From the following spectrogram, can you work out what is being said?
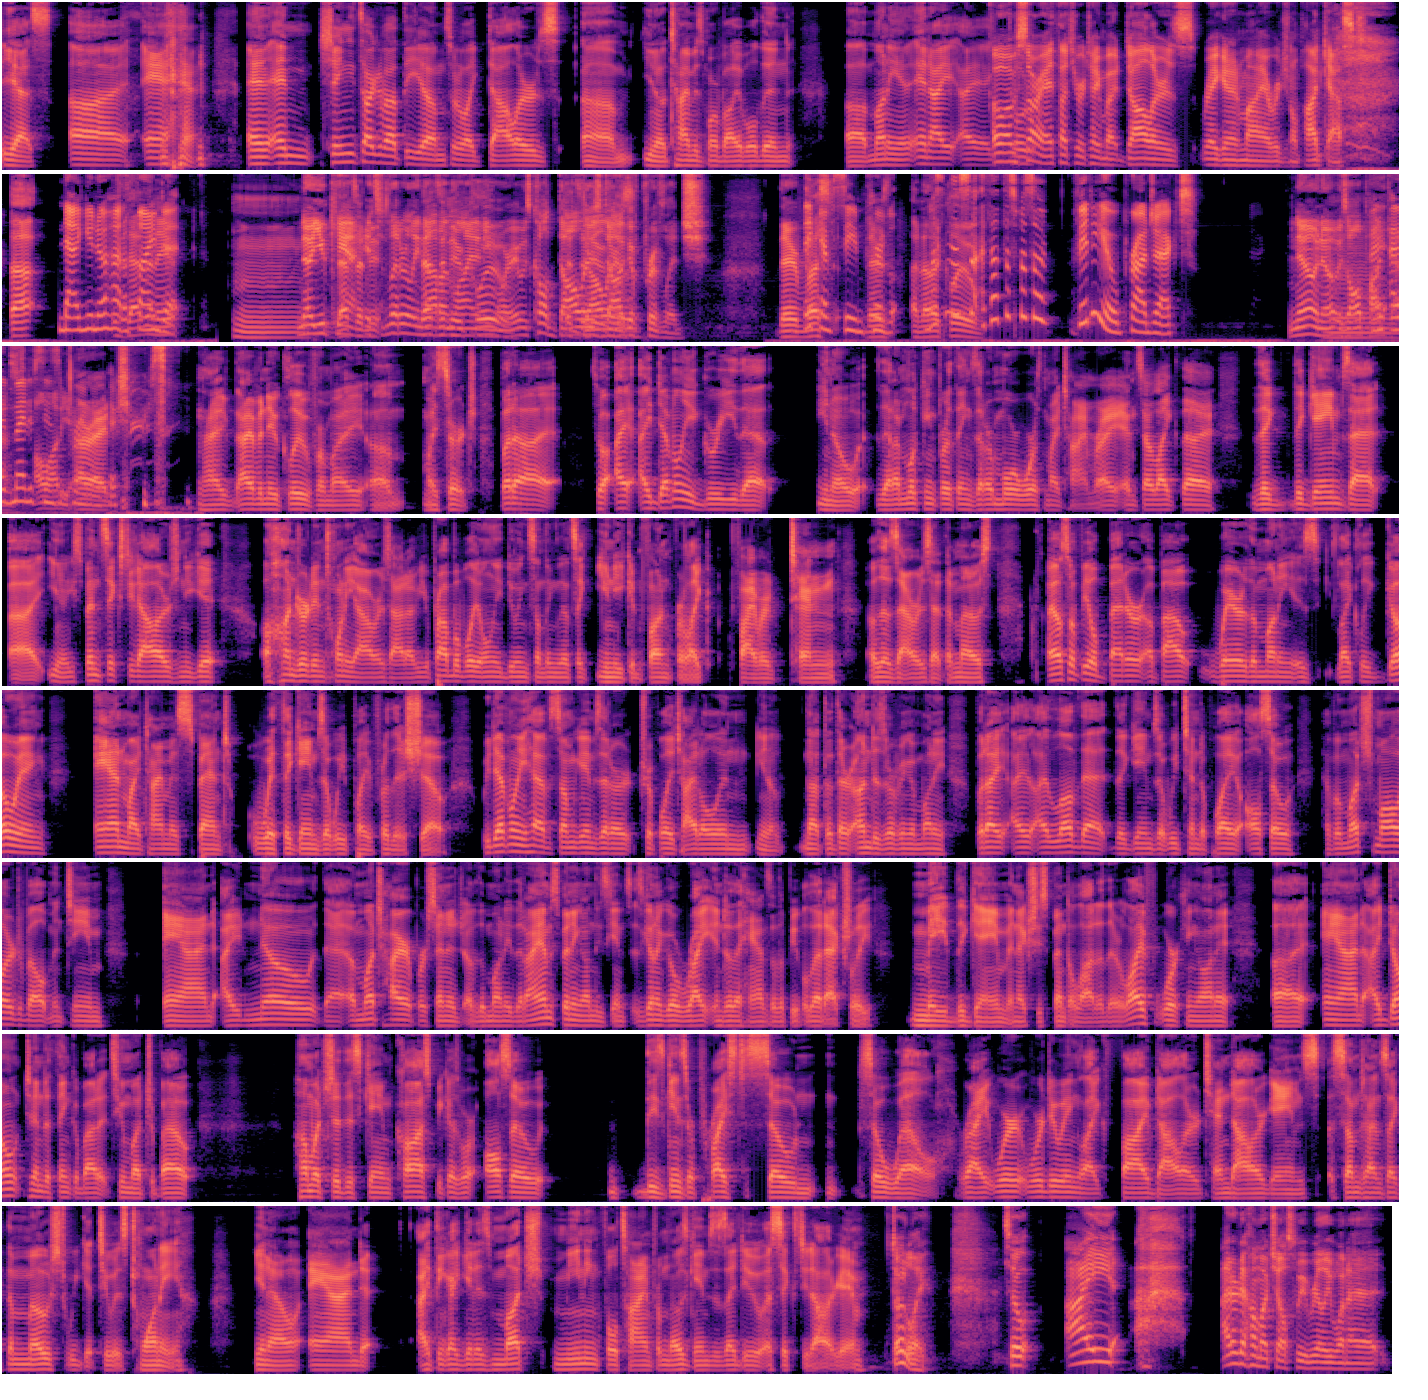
yes. Uh, and and and Shane, you talked about the um sort of like dollars. Um, you know, time is more valuable than uh, money, and, and I, I. Oh, I'm sorry. I thought you were talking about dollars. Reagan and my original podcast. Uh, now you know how to find it. Mm, no, you can't. New, it's literally not online anymore. It was called Dollars Dog of Privilege. There I think must, I've seen Privilege. Another clue. This, I thought this was a video project. No, no, it was all podcast. I, I might have seen some all right. pictures. I, I have a new clue for my um my search. But uh, so I, I definitely agree that you know that I'm looking for things that are more worth my time, right? And so like the the the games that uh, you know you spend sixty dollars and you get 120 hours out of, you're probably only doing something that's like unique and fun for like five or ten of those hours at the most. I also feel better about where the money is likely going and my time is spent with the games that we play for this show we definitely have some games that are AAA title, and you know, not that they're undeserving of money, but I, I, I love that the games that we tend to play also have a much smaller development team, and I know that a much higher percentage of the money that I am spending on these games is going to go right into the hands of the people that actually made the game and actually spent a lot of their life working on it. Uh, and I don't tend to think about it too much about how much did this game cost because we're also these games are priced so so well, right? We're we're doing like five dollar, ten dollar games. Sometimes like the most we get to is twenty, you know, and I think I get as much meaningful time from those games as I do a sixty dollar game. Totally. So I I don't know how much else we really want to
